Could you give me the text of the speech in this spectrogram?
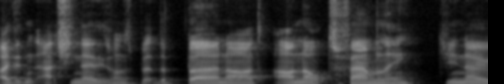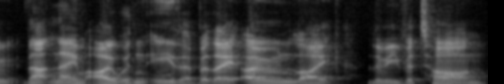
I didn't actually know these ones, but the Bernard Arnault family. Do you know that name? I wouldn't either, but they own like Louis Vuitton,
